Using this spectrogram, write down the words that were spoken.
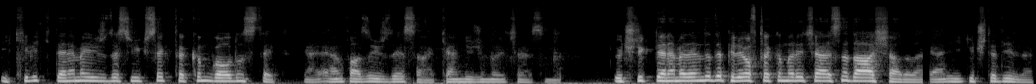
ikilik deneme yüzdesi yüksek takım Golden State. Yani en fazla yüzdeye sahip kendi hücumları içerisinde. Üçlük denemelerinde de playoff takımları içerisinde daha aşağıdalar. Yani ilk üçte değiller.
